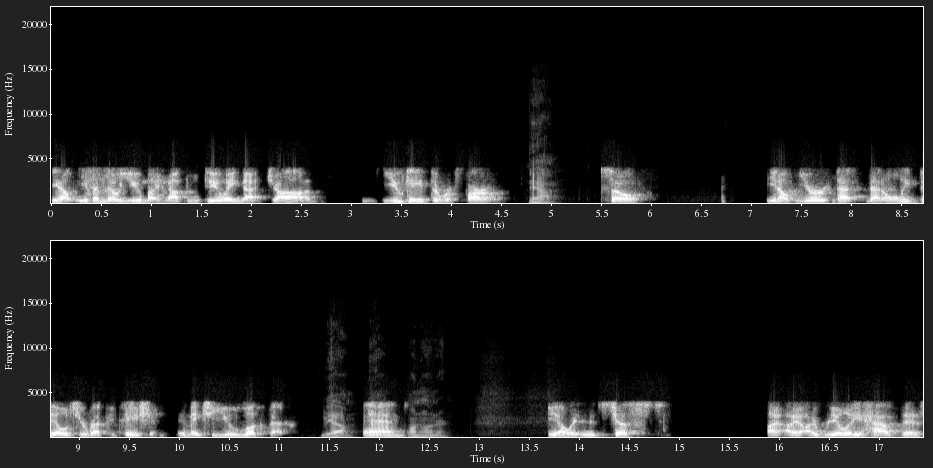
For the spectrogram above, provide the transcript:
you know, even though you might not be doing that job, you gave the referral. Yeah, So you know, you're that that only builds your reputation. It makes you look better. Yeah. And 100. You know, it's just I, I, I really have this.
